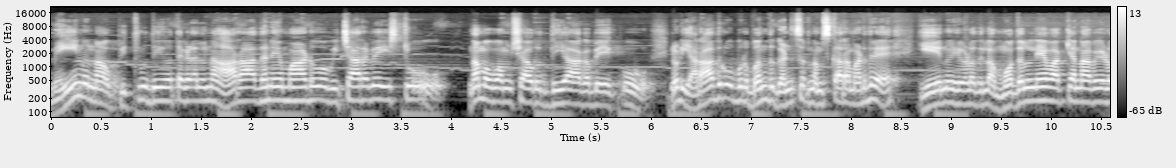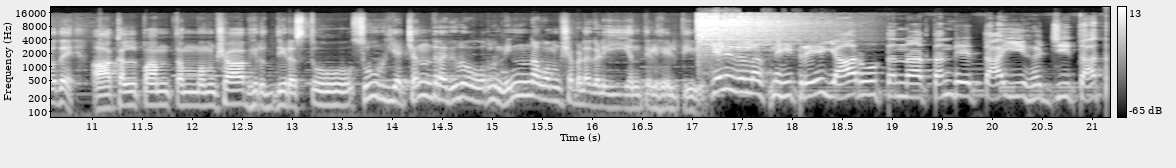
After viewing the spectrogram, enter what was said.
ಮೇಯ್ನ್ ನಾವು ಪಿತೃದೇವತೆಗಳನ್ನು ಆರಾಧನೆ ಮಾಡುವ ವಿಚಾರವೇ ಇಷ್ಟು. ನಮ್ಮ ವಂಶಾವೃದ್ಧಿ ಆಗಬೇಕು ನೋಡಿ, ಯಾರಾದರೂ ಒಬ್ಬರು ಬಂದು ಗಂಡಸರು ನಮಸ್ಕಾರ ಮಾಡಿದ್ರೆ ಏನು ಹೇಳೋದಿಲ್ಲ. ಮೊದಲನೇ ವಾಕ್ಯ ನಾವು ಹೇಳೋದೆ, ಆ ಕಲ್ಪಾಂತಂ ವಂಶಾಭಿವೃದ್ಧಿರಸ್ತು, ಸೂರ್ಯ ಚಂದ್ರರಿರೋರು ನಿನ್ನ ವಂಶ ಬೆಳಗಳಿ ಅಂತೇಳಿ ಹೇಳ್ತೀವಿ. ಕೇಳಿದ್ರಲ್ಲ ಸ್ನೇಹಿತರೆ, ಯಾರು ತನ್ನ ತಂದೆ, ತಾಯಿ, ಅಜ್ಜಿ, ತಾತ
